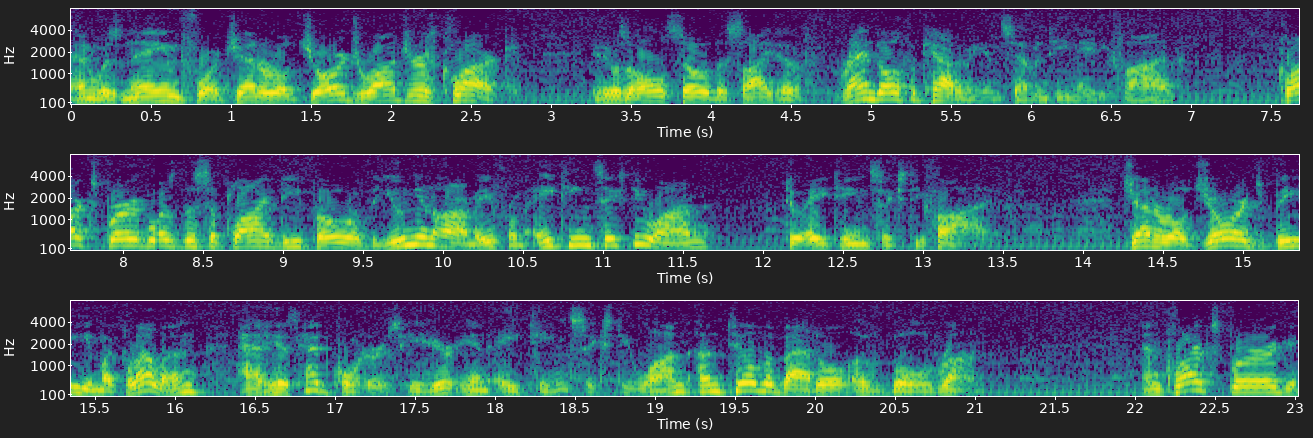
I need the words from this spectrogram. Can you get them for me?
and was named for General George Rogers Clark. It was also the site of Randolph Academy in 1785. Clarksburg was the supply depot of the Union Army from 1861 to 1865. General George B. McClellan had his headquarters here in 1861 until the Battle of Bull Run. And Clarksburg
